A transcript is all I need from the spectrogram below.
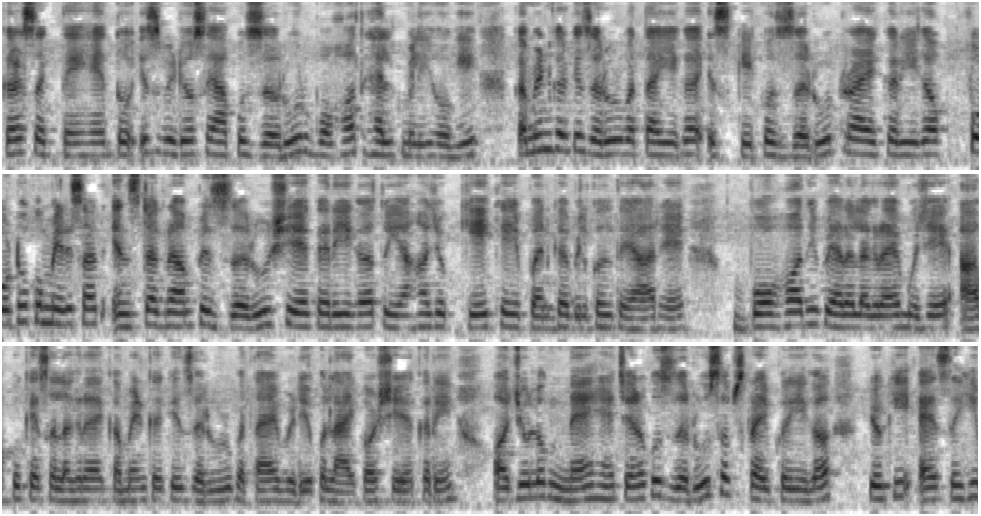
कर सकते हैं। तो इस वीडियो से आपको ज़रूर बहुत हेल्प मिली होगी। कमेंट करके ज़रूर बताइएगा, इस केक को ज़रूर ट्राई करिएगा। फ़ोटो को मेरे साथ इंस्टाग्राम पर ज़रूर शेयर करिएगा। तो यहाँ जो केक है, ये बनकर बिल्कुल तैयार है। बहुत ही प्यारा लग रहा है मुझे। आपको कैसा लग रहा है कमेंट करके ज़रूर बताएँ, वीडियो को लाइक और शेयर करें। और जो लोग नए हैं, चैनल को ज़रूर सब्सक्राइब करिएगा, क्योंकि ऐसे ही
